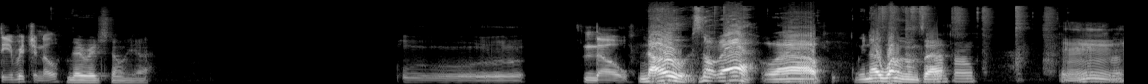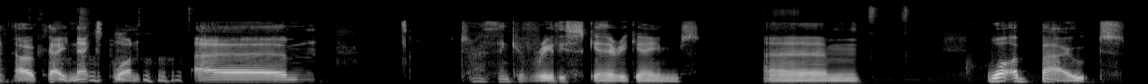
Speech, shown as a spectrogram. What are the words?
The original. the original? Yeah. Ooh, no. No, it's not there. Wow. We know one of them's there. Mm. Okay. Next one. Um, trying to think of really scary games. Um, what about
